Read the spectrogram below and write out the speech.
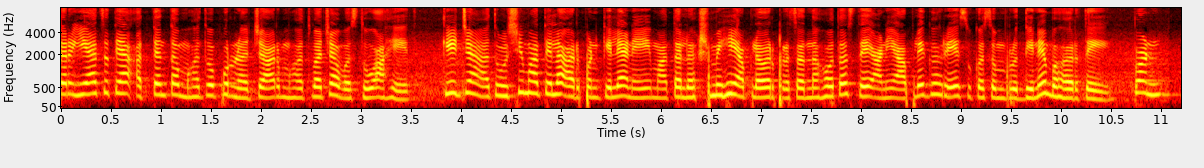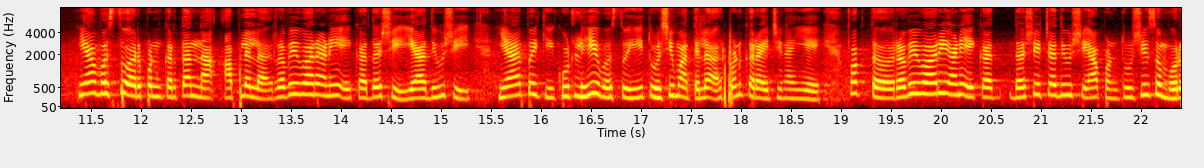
तर याच त्या अत्यंत महत्त्वपूर्ण चार महत्त्वाच्या वस्तू आहेत की ज्या तुळशी मातेला अर्पण केल्याने माता लक्ष्मीही आपल्यावर प्रसन्न होत असते आणि आपले घर हे सुखसमृद्धीने बहरते. पण या वस्तू अर्पण करताना आपल्याला रविवार आणि एकादशी या दिवशी यापैकी कुठलीही वस्तू ही तुळशी मातेला अर्पण करायची नाही आहे फक्त रविवारी आणि एकादशीच्या दिवशी आपण तुळशीसमोर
